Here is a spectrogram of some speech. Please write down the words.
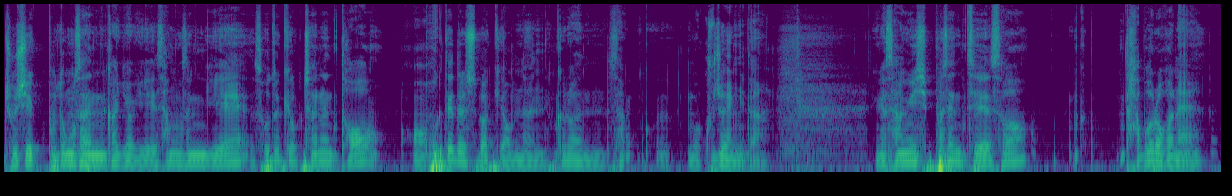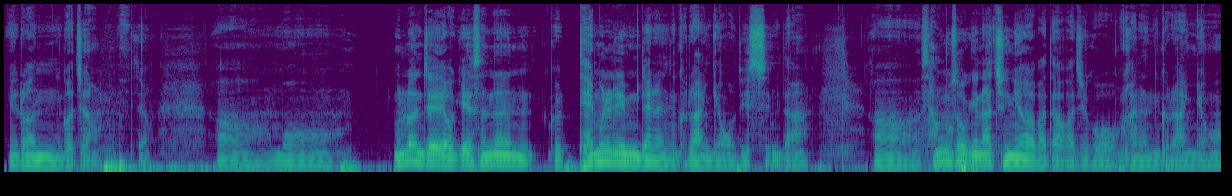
주식 부동산 가격이 상승기에 소득 격차는 더 어, 확대될 수밖에 없는 그런 상, 뭐 구조입니다. 그러니까 상위 10%에서 다 벌어가네 이런 거죠. 그죠? 어, 뭐 물론 이제 여기에서는 그 대물림 되는 그러한 경우도 있습니다. 어, 상속이나 증여 받아 가지고 가는 그러한 경우.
